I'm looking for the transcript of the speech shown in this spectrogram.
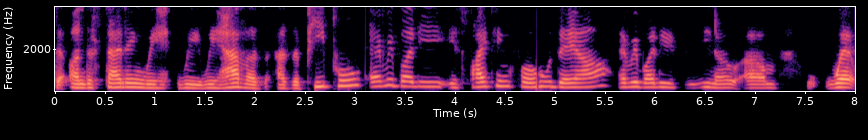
the understanding we we we have as as a people. Everybody is fighting for who they are. Everybody's you know um, where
